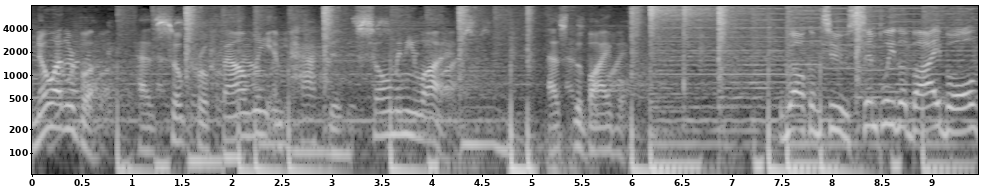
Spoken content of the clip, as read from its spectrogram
No other book has so profoundly impacted so many lives as the Bible. Welcome to Simply the Bible,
